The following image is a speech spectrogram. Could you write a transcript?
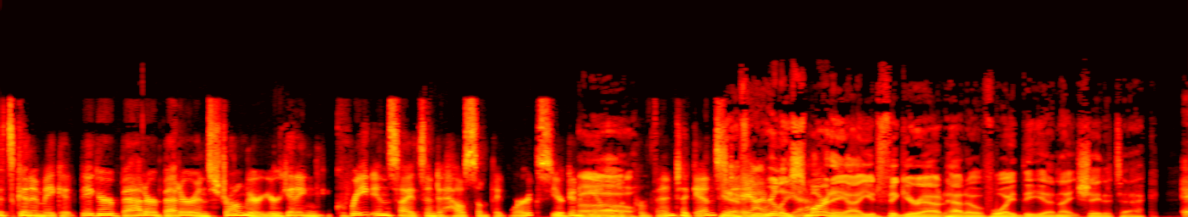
that's going to make it bigger, badder, better, and stronger. You're getting great insights into how something works. You're going to be able Oh. to prevent against Yeah, it. if you're really yeah. smart AI, you'd figure out how to avoid the uh, nightshade attack. A-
